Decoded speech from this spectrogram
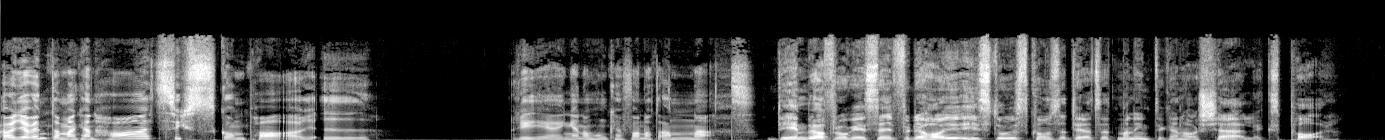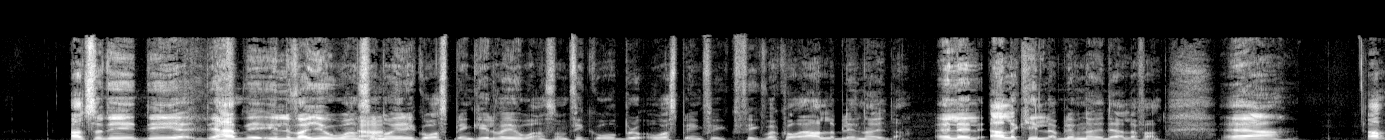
Ja, jag vet inte om man kan ha ett syskonpar i regeringen, om hon kan få något annat. Det är en bra fråga i sig, för det har ju historiskt konstaterats att man inte kan ha kärlekspar. Alltså det, det, det här med Ylva Johansson Ja. och Erik Åsbrink, Ylva Johansson fick gå, Åsbrink fick, fick vara kvar, alla blev nöjda. Eller alla killar blev nöjda i alla fall. Eh, ja,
